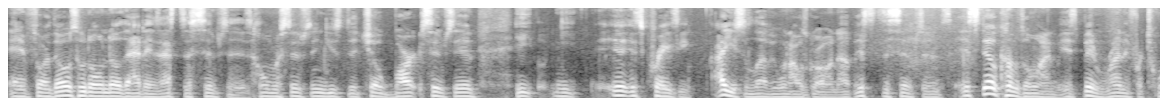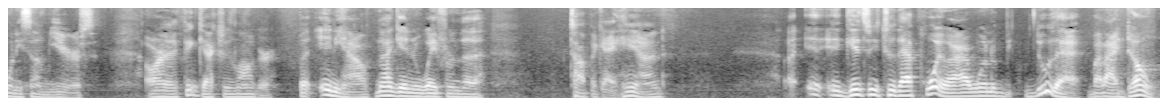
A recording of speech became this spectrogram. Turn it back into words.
And for those who don't know that is that's the Simpsons. Homer Simpson used to choke Bart Simpson. He, he it's crazy. I used to love it when I was growing up. It's the Simpsons. It still comes on. It's been running for 20 some years or I think actually longer. But anyhow, not getting away from the topic at hand. Uh, it, it gets me to that point where I want to do that, but I don't.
